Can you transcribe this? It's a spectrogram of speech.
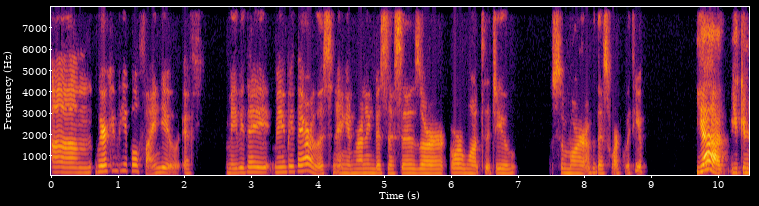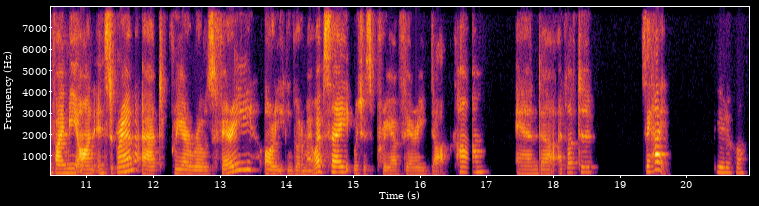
Um where can people find you if maybe they maybe they are listening and running businesses or or want to do some more of this work with you? Yeah you can find me on instagram at priya rose ferry or you can go to my website which is priyaferry.com and uh, i'd love to say hi Beautiful.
